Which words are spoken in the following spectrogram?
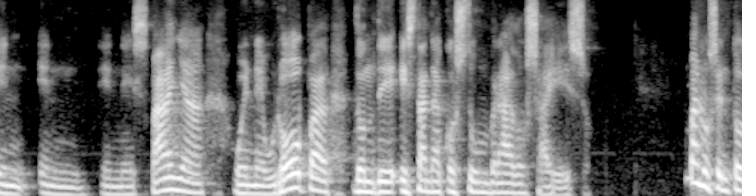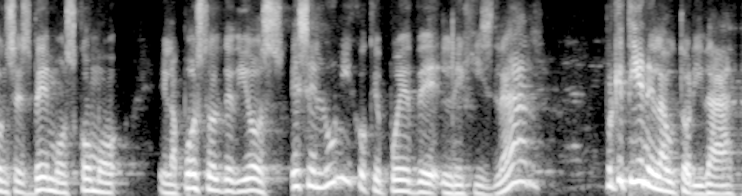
en, España o en Europa, donde están acostumbrados a eso. Hermanos, entonces vemos cómo el apóstol de Dios es el único que puede legislar, porque tiene la autoridad.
